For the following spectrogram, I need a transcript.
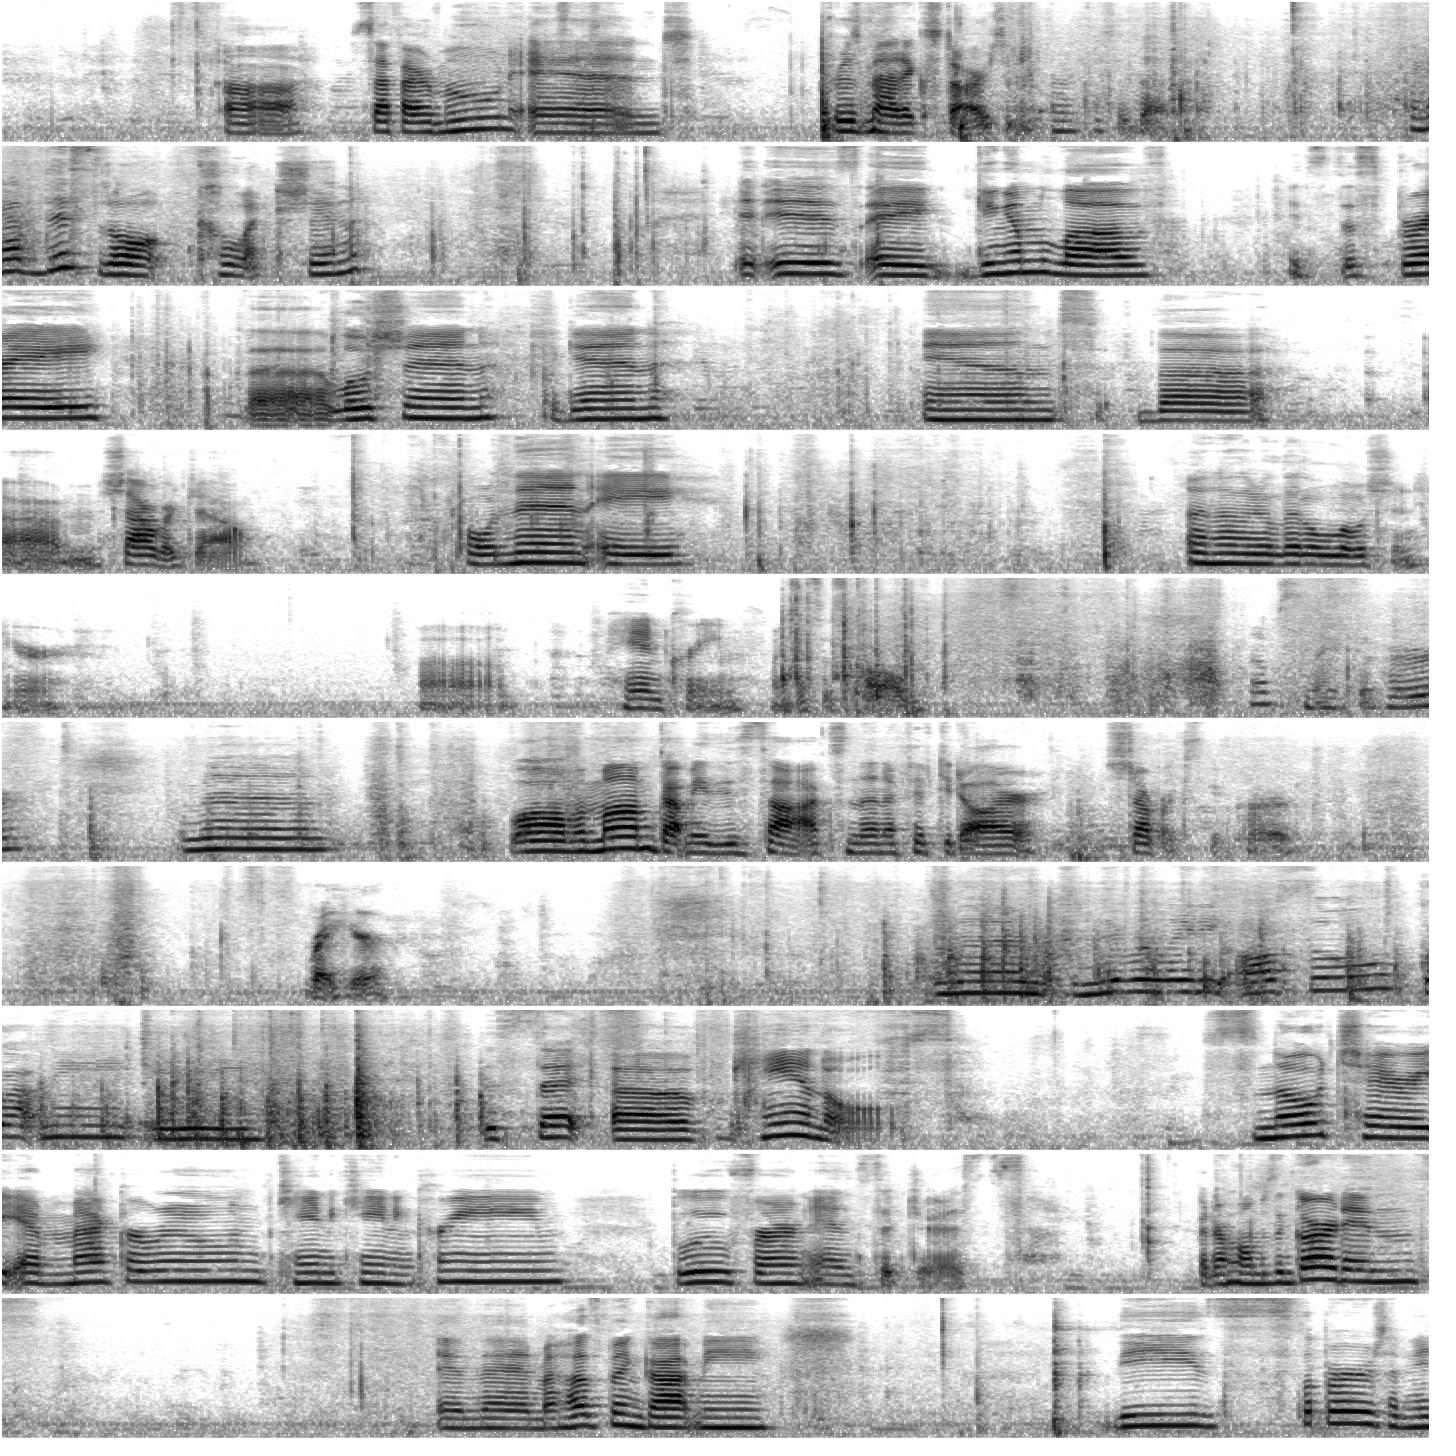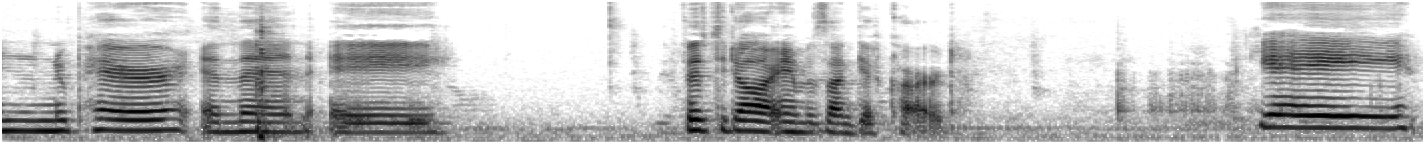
uh, sapphire moon, and prismatic stars. I got this little collection. It is a gingham love. It's the spray, the lotion, again, and the um, shower gel. Oh, and then a another little lotion here. Uh, hand cream, I guess it's called. That's nice of her. And then, well, my mom got me these socks and then a $50 Starbucks gift card. Right here. And then the neighbor lady also got me a the set of candles. Snow cherry and macaroon, candy cane and cream, blue fern and citrus. Better Homes and Gardens. And then my husband got me these slippers. I needed a new pair. And then a $50 Amazon gift card. Yay!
